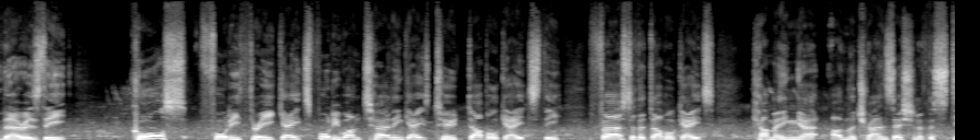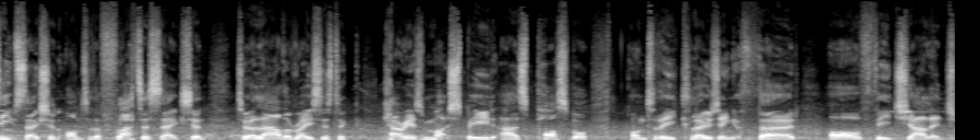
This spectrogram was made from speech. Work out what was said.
There is the course, 43 gates, 41 turning gates, two double gates. The first of the double gates coming uh, on the transition of the steep section onto the flatter section to allow the racers to carry as much speed as possible onto the closing third of the challenge.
